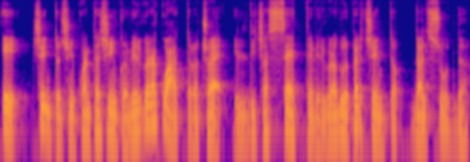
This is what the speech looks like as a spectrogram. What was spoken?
e 155,4, cioè il 17,2% dal sud.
